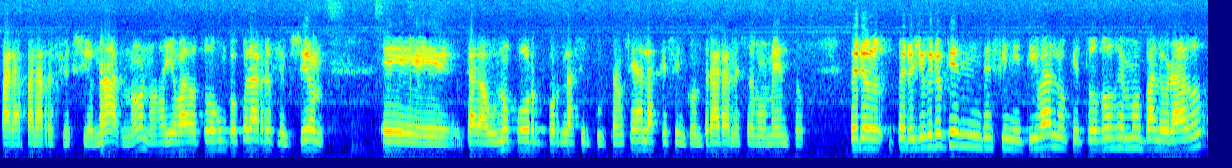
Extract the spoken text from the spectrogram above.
para, para reflexionar, ¿no? Nos ha llevado a todos un poco la reflexión eh, cada uno por, por las circunstancias en las que se encontrara en ese momento. Pero, pero yo creo que en definitiva lo que todos hemos valorado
